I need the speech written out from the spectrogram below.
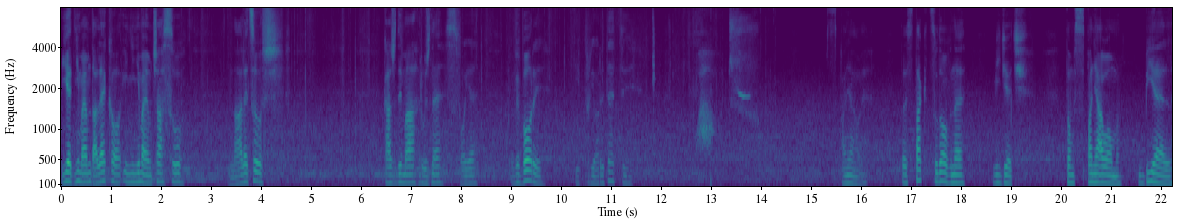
Jedni mają daleko, inni nie mają czasu. No ale cóż, każdy ma różne swoje wybory i priorytety. To jest tak cudowne widzieć tą wspaniałą biel.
